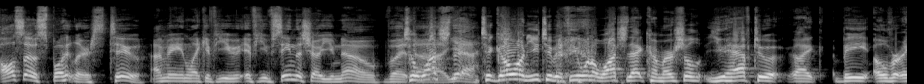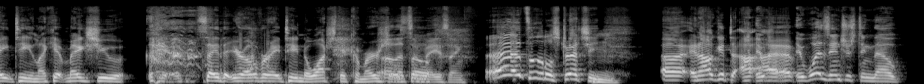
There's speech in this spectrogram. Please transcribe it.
also spoilers too. I mean, like if you if you've seen the show, you know. But to uh, watch that yeah. to go on YouTube if you want to watch that commercial, you have to like be over 18. Like it makes you say that you're over 18 to watch the commercial. Oh, that's so, amazing. That's a little stretchy. Uh, and I'll get to I, It, I, it was interesting though.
